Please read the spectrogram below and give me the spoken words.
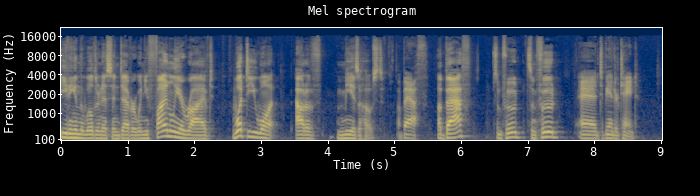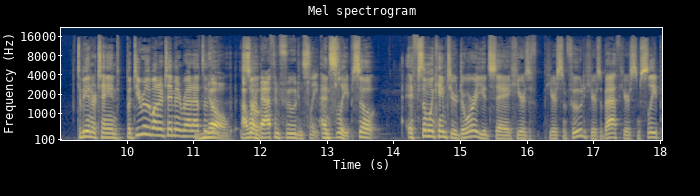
eating in the wilderness endeavor. When you finally arrived, what do you want out of me as a host? A bath, A bath, some food, some food, and to be entertained. to be entertained. But do you really want entertainment right after No, the, I so- want a bath and food and sleep. and sleep? So if someone came to your door, you'd say, "Here's here's some food, here's a bath, here's some sleep."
